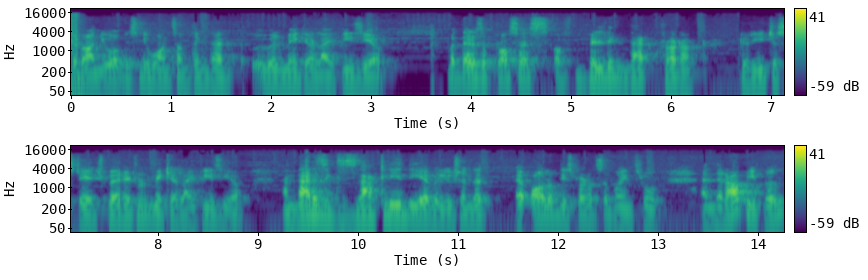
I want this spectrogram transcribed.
Shivan, you obviously want something that will make your life easier, but there is a process of building that product to reach a stage where it will make your life easier. And that is exactly the evolution that all of these products are going through. And there are people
